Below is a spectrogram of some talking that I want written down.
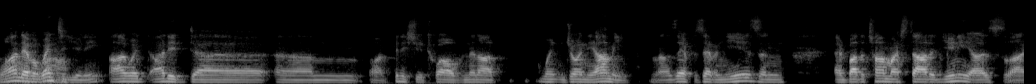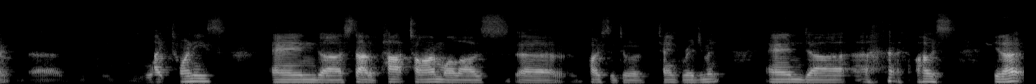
Well, I never went wow. to uni. I went. I did. Uh, um, I finished year twelve, and then I went and joined the army. And I was there for seven years, and and by the time I started uni, I was like uh, late twenties, and uh, started part time while I was uh, posted to a tank regiment, and uh, I was, you know,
